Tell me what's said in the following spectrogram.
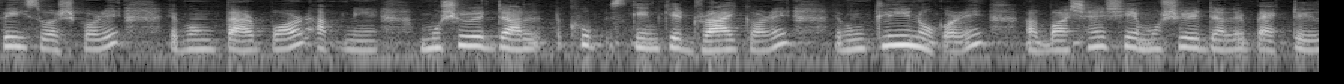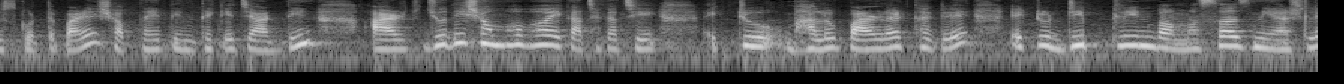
ফেস ওয়াশ করে এবং তারপর আপনি মুসুরির ডাল খুব স্কিনকে ড্রাই করে এবং ক্লিনও করে। বাসায় সে মুসুরির ডালের প্যাকটা ইউজ করতে পারে, সপ্তাহে তিন থেকে চার দিন। আর যদি সম্ভব হয় কাছাকাছি একটু ভালো পার্লার থাকলে একটু ডিপ ক্লিন বা মাসাজ নিয়ে আসলে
